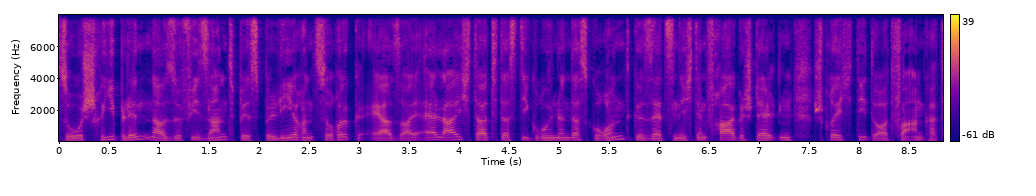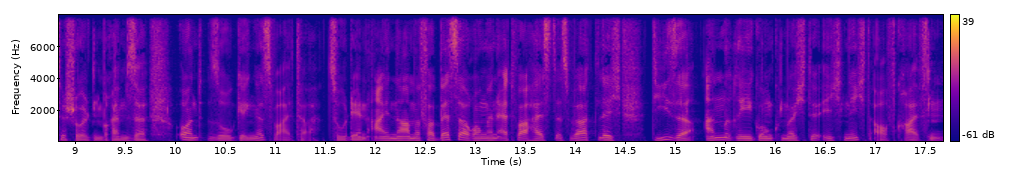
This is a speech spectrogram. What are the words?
So schrieb Lindner suffisant bis belehrend zurück, er sei erleichtert, dass die Grünen das Grundgesetz nicht in Frage stellten, sprich die dort verankerte Schuldenbremse. Und so ging es weiter. Zu den Einnahmeverbesserungen etwa heißt es wörtlich, diese Anregung möchte ich nicht aufgreifen.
